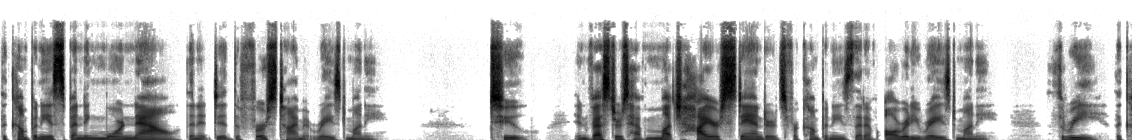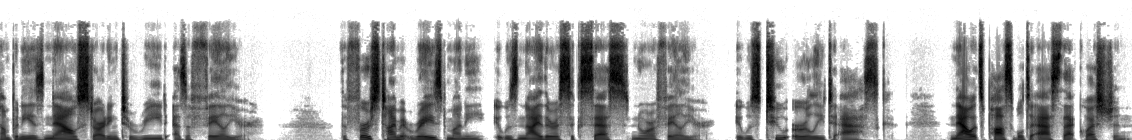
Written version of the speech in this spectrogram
the company is spending more now than it did the first time it raised money. Two, investors have much higher standards for companies that have already raised money. Three, the company is now starting to read as a failure. The first time it raised money, it was neither a success nor a failure. It was too early to ask. Now it's possible to ask that question,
